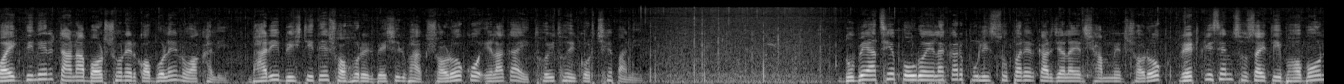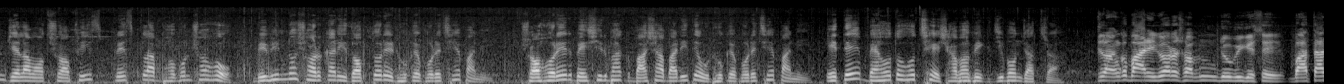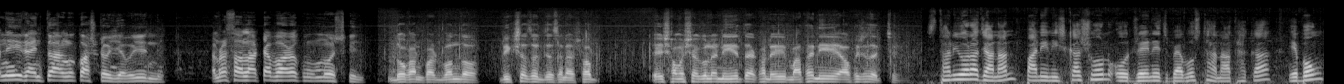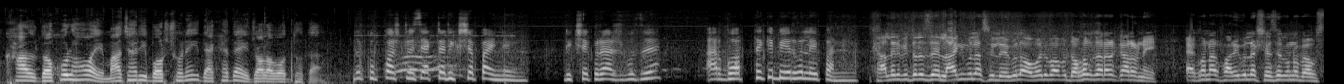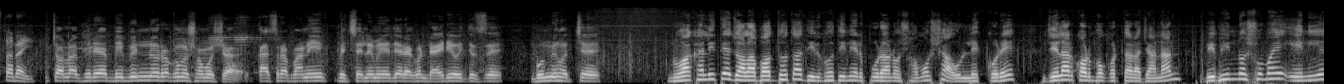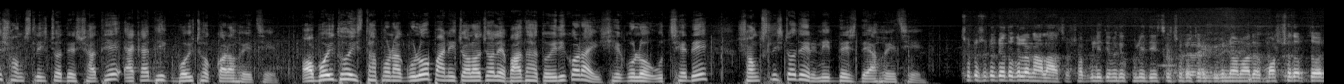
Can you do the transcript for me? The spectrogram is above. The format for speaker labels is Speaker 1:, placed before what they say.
Speaker 1: কয়েকদিনের টানা বর্ষণের কবলে নোয়াখালী। ভারী বৃষ্টিতে শহরের বেশিরভাগ সড়ক ও এলাকায় থই থই করছে পানি। ডুবে আছে পৌর এলাকার পুলিশ সুপারের কার্যালয়ের সামনের সড়ক, রেড ক্রিসেন্ট সোসাইটি ভবন, জেলা মৎস্য অফিস, প্রেস ক্লাব ভবন সহ বিভিন্ন সরকারি দপ্তরে ঢুকে পড়েছে পানি। শহরের বেশিরভাগ বাসা বাড়িতেও ঢুকে পড়েছে পানি। এতে ব্যাহত হচ্ছে স্বাভাবিক জীবনযাত্রা।
Speaker 2: আঙ্গ বাড়ি সব ডুবি গেছে। বাতানি রাইন তো আঙ্গ কষ্ট হয়ে যাবে আমরা চলাটা বড় মুশকিল।
Speaker 3: দোকানপাট বন্ধ রিক্সা চলতেছে না সব এই সমস্যাগুলো নিয়ে তো এখন এই মাথা নিয়ে অফিসে যাচ্ছে।
Speaker 1: স্থানীয়রা জানান পানি নিষ্কাশন ও ড্রেনেজ ব্যবস্থা না থাকা এবং খাল দখল হওয়ায় মাঝারি বর্ষণেই দেখা দেয় জলাবদ্ধতা।
Speaker 4: খুব কষ্ট হয়েছে একটা রিক্সা পাই নাই। রিক্সা করে আসব যে আর ঘর থেকে বের হলেই পানি।
Speaker 5: খালের ভিতরে যে লাইনগুলো ছিল এগুলো অবৈধভাবে দখল করার কারণে এখন আর পানিগুলো শেষের কোনো ব্যবস্থা নাই।
Speaker 6: চলাফেরা বিভিন্ন রকমের সমস্যা। কাঁচরা পানি ছেলে মেয়েদের এখন ডায়রি হইতেছে বমি হচ্ছে।
Speaker 1: নোয়াখালীতে জলাবদ্ধতা দীর্ঘদিনের পুরানো সমস্যা উল্লেখ করে জেলার কর্মকর্তারা জানান বিভিন্ন সময়ে এ নিয়ে সংশ্লিষ্টদের সাথে একাধিক বৈঠক করা হয়েছে। অবৈধ স্থাপনাগুলো পানি চলাচলে বাধা তৈরি করায় সেগুলো উচ্ছেদে সংশ্লিষ্টদের নির্দেশ দেয়া হয়েছে।
Speaker 7: ছোট ছোট যতগুলো নালা আছে সবগুলি ইতিমধ্যে খুলে দিয়েছে। ছোট ছোট বিভিন্ন আমাদের মৎস্য দপ্তর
